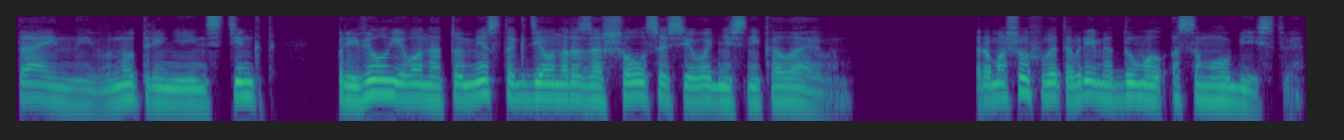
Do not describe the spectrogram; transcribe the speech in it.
Тайный внутренний инстинкт привел его на то место, где он разошелся сегодня с Николаевым. Ромашов в это время думал о самоубийстве.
